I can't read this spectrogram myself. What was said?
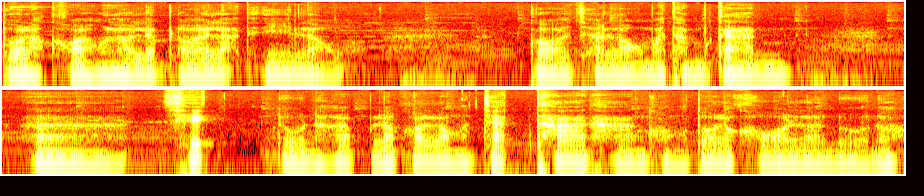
ตัวละครของเราเรียบร้อยละทีนี้เราก็จะลองมาทำการาเช็คดูนะครับ แล้วก็ลองจัดท่าทางของตัวละครเราดูเนาะ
